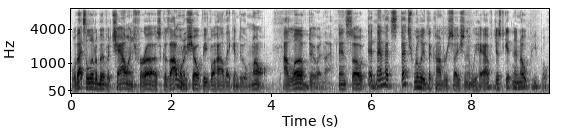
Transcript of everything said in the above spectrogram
Well, that's a little bit of a challenge for us because I want to show people how they can do them all. I love doing that. And so, and then that's that's really the conversation that we have, just getting to know people,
